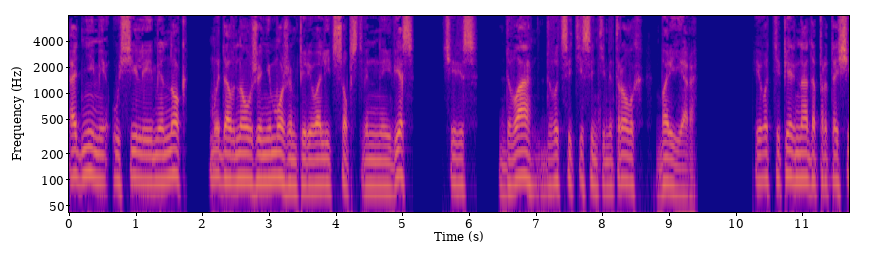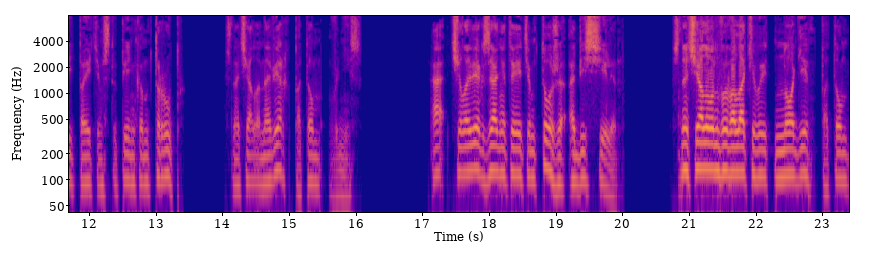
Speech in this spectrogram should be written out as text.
одними усилиями ног мы давно уже не можем перевалить собственный вес через два двадцатисантиметровых барьера. И вот теперь надо протащить по этим ступенькам труп. Сначала наверх, потом вниз. А человек, занятый этим, тоже обессилен. Сначала он выволакивает ноги, потом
